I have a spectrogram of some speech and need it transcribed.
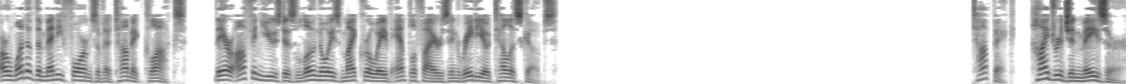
are one of the many forms of atomic clocks. They are often used as low-noise microwave amplifiers in radio telescopes. Hydrogen maser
